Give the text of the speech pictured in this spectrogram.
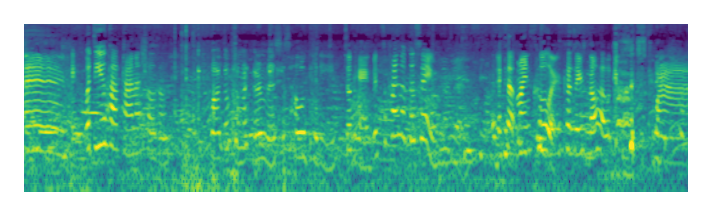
and what do you have, Hannah? Show them. Welcome to my thermos. It's Hello Kitty. It's okay. It's kind of the same, except mine's cooler because there's no Hello Kitty. Wow.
